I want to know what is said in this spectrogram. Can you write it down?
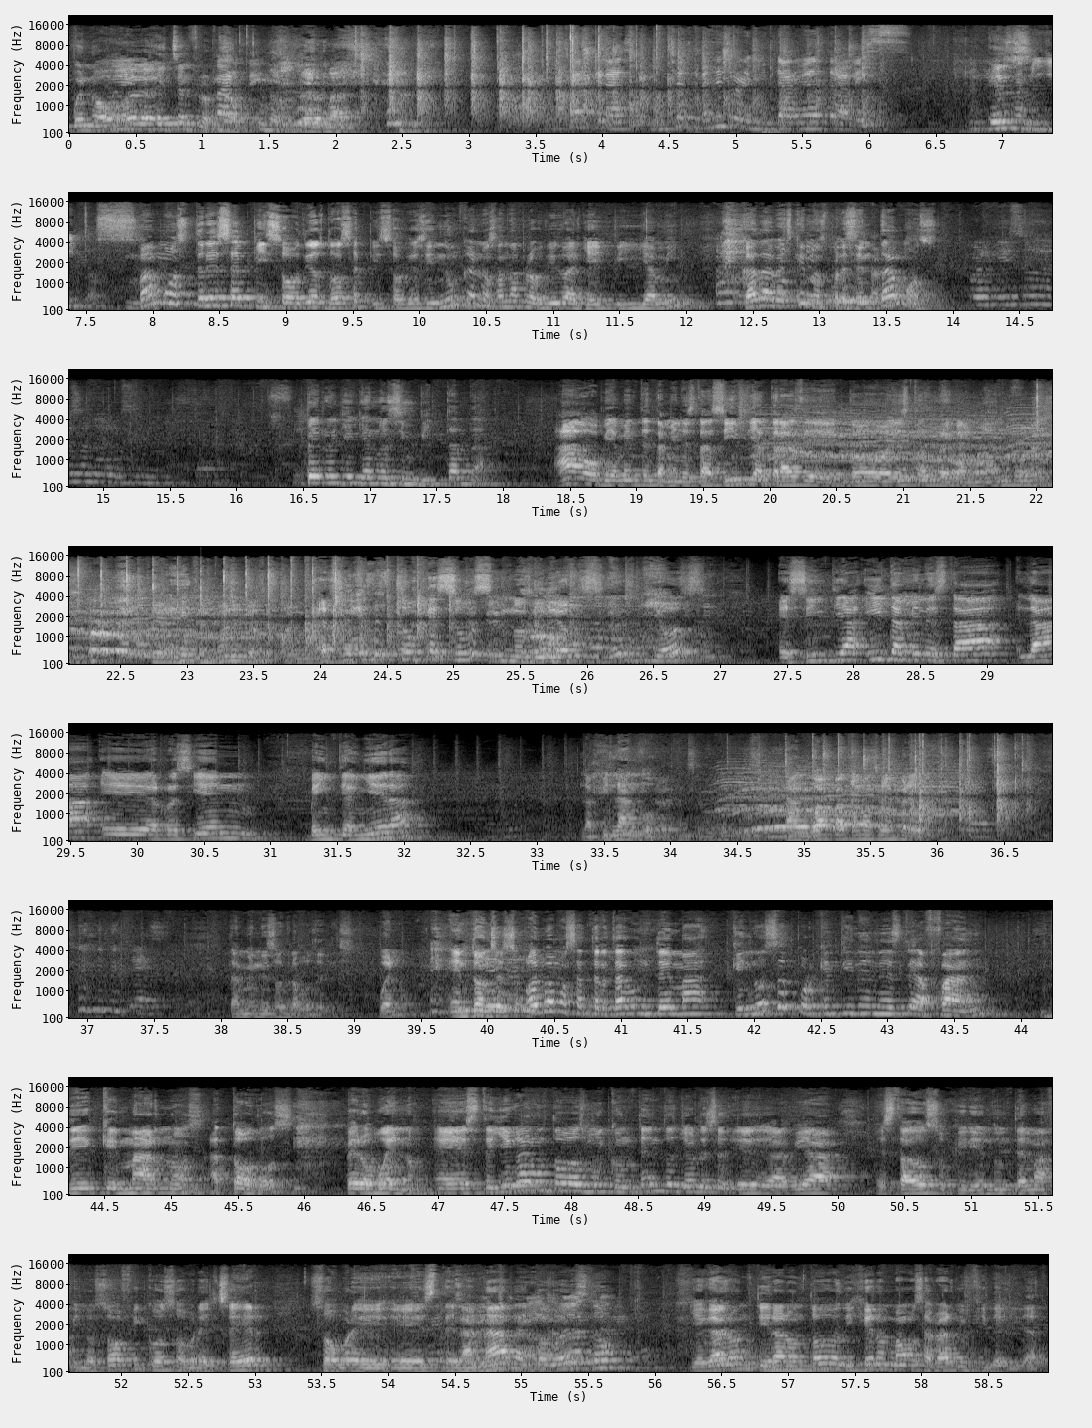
Bueno, Bueno, eh, Itzel Flores. parte. No, ver más. Muchas gracias, muchas gracias por invitarme otra vez. Es- amiguitos. Vamos tres episodios, dos episodios y nunca nos han aplaudido al JP y a mí cada vez que nos presentamos. Porque eso los invitados. Pero ella ya no es invitada. Ah, obviamente también está Cintia atrás de todo esto pregunta. Ese es tú, Jesús, nos Dios, Dios. Es Cintia y también está la eh, recién veinteañera, la Pilango, tan guapa como siempre. También es otra voz de Dios. Bueno, entonces, hoy vamos a tratar un tema que no sé por qué tienen este afán de quemarnos a todos, pero bueno, este, llegaron todos muy contentos. Yo les eh, había estado sugiriendo un tema filosófico sobre el ser, sobre este, la nada y todo esto. Llegaron, tiraron todo, dijeron, vamos a hablar de infidelidad.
